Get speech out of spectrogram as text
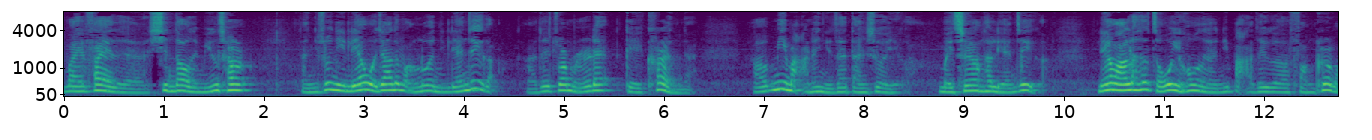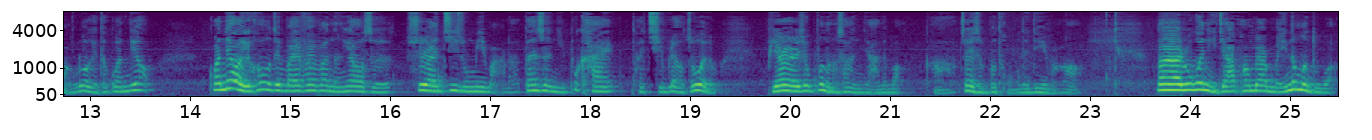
WiFi 的信道的名称啊。你说你连我家的网络，你连这个啊，这专门的给客人的。然后密码呢，你再单设一个，每次让他连这个。连完了他走以后呢，你把这个访客网络给他关掉。关掉以后，这 WiFi 万能钥匙虽然记住密码了，但是你不开它起不了作用，别人就不能上你家的网啊。这是不同的地方啊。当然，如果你家旁边没那么多。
